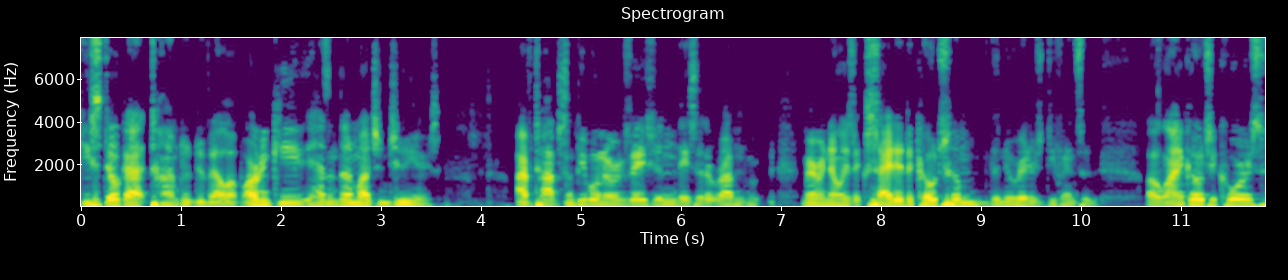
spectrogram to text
he's still got time to develop. Arden Key hasn't done much in two years. I've talked to some people in the organization. They said that Rod Marinelli's excited to coach him, the new Raiders defensive uh, line coach, of course.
